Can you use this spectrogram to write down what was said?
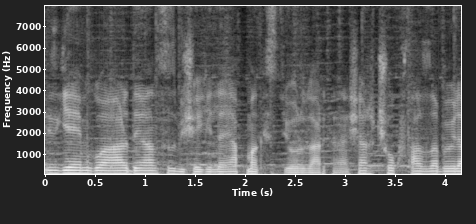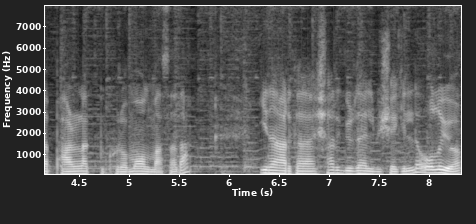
biz Game Guardiansız bir şekilde yapmak istiyoruz arkadaşlar. Çok fazla böyle parlak bir krom olmasa da yine arkadaşlar güzel bir şekilde oluyor.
